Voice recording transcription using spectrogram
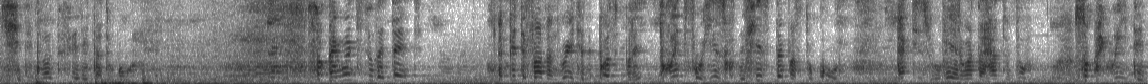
He did not feel it at all. So I went to the tent. Beat the father and waited, possibly to wait for his his tempers to cool. That is really what I had to do. So I waited.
